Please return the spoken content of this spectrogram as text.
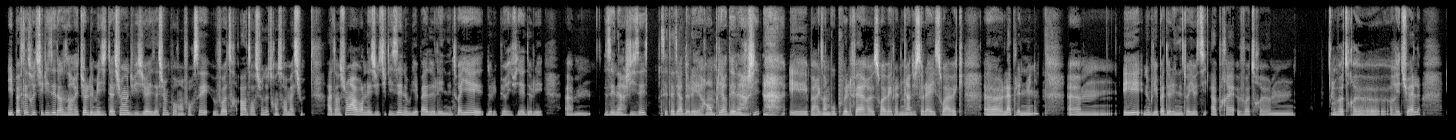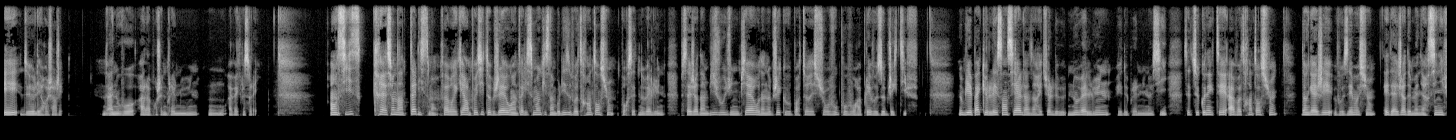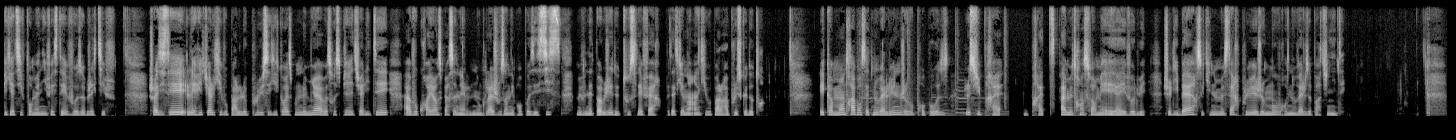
Ils peuvent être utilisés dans un rituel de méditation ou de visualisation pour renforcer votre intention de transformation. Attention, avant de les utiliser, n'oubliez pas de les nettoyer, de les purifier, de les euh, énergiser, c'est-à-dire de les remplir d'énergie. Et par exemple, vous pouvez le faire euh, soit avec la lumière du soleil, soit avec euh, la pleine lune. et n'oubliez pas de les nettoyer aussi après votre votre euh, rituel et de les recharger à nouveau à la prochaine pleine lune ou avec le soleil. En 6, création d'un talisman. Fabriquer un petit objet ou un talisman qui symbolise votre intention pour cette nouvelle lune. Il peut s'agir d'un bijou, d'une pierre ou d'un objet que vous porterez sur vous pour vous rappeler vos objectifs. N'oubliez pas que l'essentiel dans un rituel de nouvelle lune et de pleine lune aussi, c'est de se connecter à votre intention d'engager vos émotions et d'agir de manière significative pour manifester vos objectifs. Choisissez les rituels qui vous parlent le plus et qui correspondent le mieux à votre spiritualité, à vos croyances personnelles. Donc là, je vous en ai proposé six, mais vous n'êtes pas obligé de tous les faire. Peut-être qu'il y en a un qui vous parlera plus que d'autres. Et comme mantra pour cette nouvelle lune, je vous propose Je suis prêt ou prête à me transformer et à évoluer. Je libère ce qui ne me sert plus et je m'ouvre aux nouvelles opportunités.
